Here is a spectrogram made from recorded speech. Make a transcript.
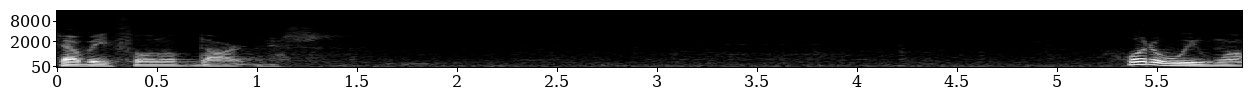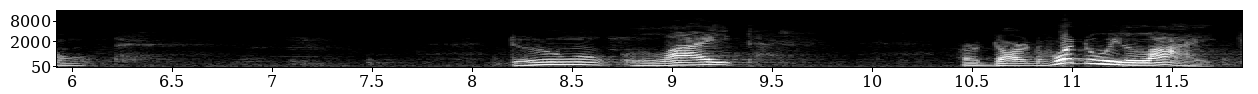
shall be full of darkness. What do we want? Do we want light or darkness? What do we like?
